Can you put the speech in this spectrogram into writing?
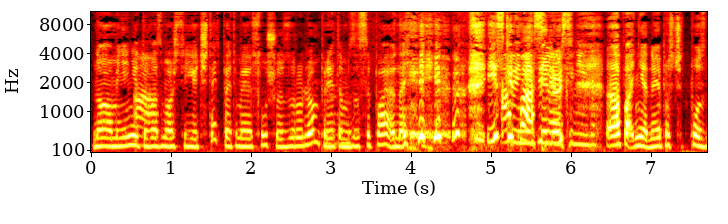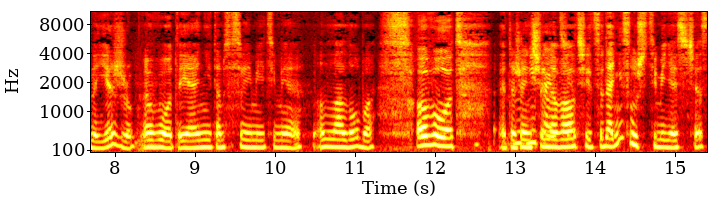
Но у меня нет А. возможности ее читать, поэтому я ее слушаю за рулем, при этом засыпаю на ней. Искренне Опасная делюсь. книга. Опа- Нет, ну я просто что-то поздно езжу, вот, и они там со своими этими лалоба, вот. Это женщина-волчица. Да, не слушайте меня сейчас.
